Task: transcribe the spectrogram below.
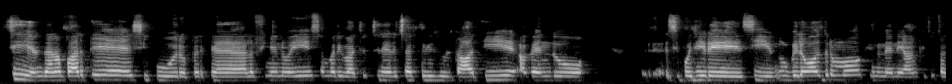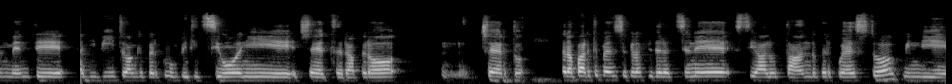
Sì, da una parte sicuro, perché alla fine noi siamo arrivati a ottenere certi risultati avendo eh, si può dire sì, un velodromo che non è neanche totalmente adibito anche per competizioni, eccetera, però certo, da una parte penso che la federazione stia lottando per questo, quindi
